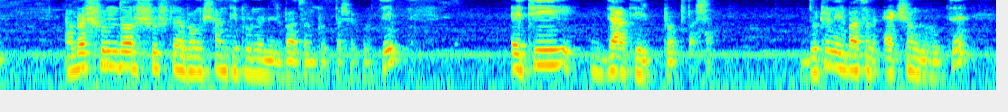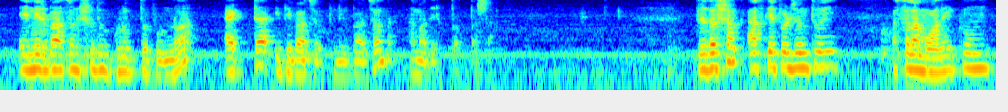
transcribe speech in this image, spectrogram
আমরা সুন্দর, সুষ্ঠু এবং শান্তিপূর্ণ নির্বাচন প্রত্যাশা করছি। এটি জাতির প্রত্যাশা। দুটো নির্বাচন একসঙ্গে হচ্ছে। এই নির্বাচন শুধু গুরুত্বপূর্ণ, একটা ইতিবাচক নির্বাচন আমাদের প্রত্যাশা। প্রিয় দর্শক, আজকে পর্যন্তই। আসসালামু আলাইকুম।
